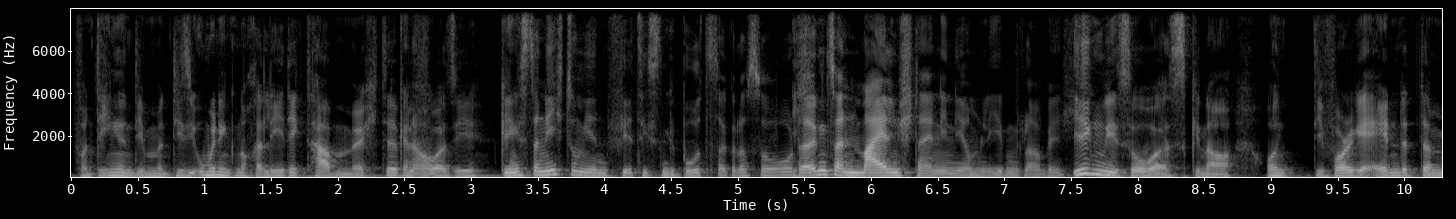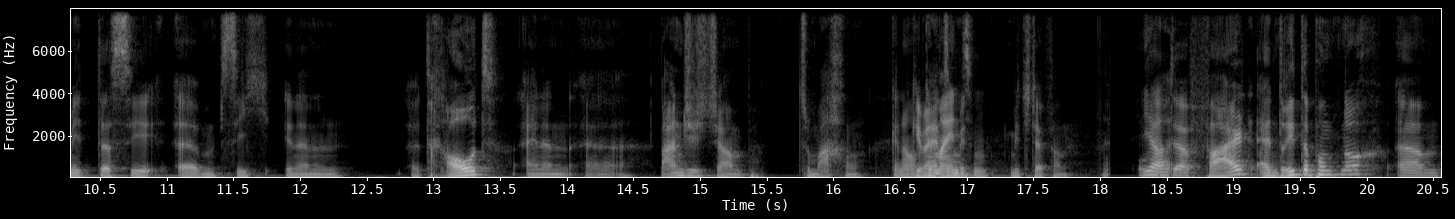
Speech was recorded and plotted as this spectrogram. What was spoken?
von Dingen, die, man, die sie unbedingt noch erledigt haben möchte, genau. bevor sie. Ging es da nicht um ihren 40. Geburtstag oder so? Oder irgendein Meilenstein in ihrem Leben, glaube ich? Irgendwie sowas, genau. Und die Folge endet damit, dass sie ähm, sich in einen äh, traut, einen äh, Bungee-Jump zu machen. Genau, gemeinsam, gemeinsam. Mit, mit Stefan. Und ja. der Fall, ein dritter Punkt noch, ähm,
